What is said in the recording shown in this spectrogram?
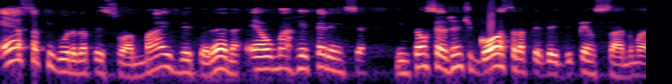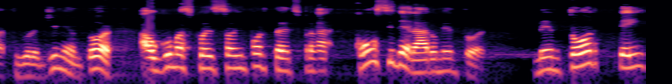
essa figura da pessoa mais veterana é uma referência. Então, se a gente gosta de pensar numa figura de mentor, algumas coisas são importantes para considerar o mentor. mentor tem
